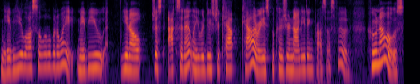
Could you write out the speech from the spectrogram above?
Maybe you lost a little bit of weight. Maybe you you know, just accidentally reduced your calories because you're not eating processed food. Who knows?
